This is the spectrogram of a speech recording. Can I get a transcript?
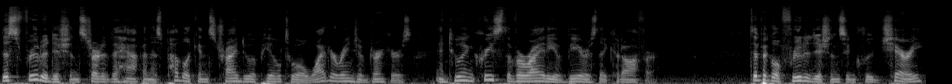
This fruit addition started to happen as publicans tried to appeal to a wider range of drinkers and to increase the variety of beers they could offer. Typical fruit additions include cherry,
